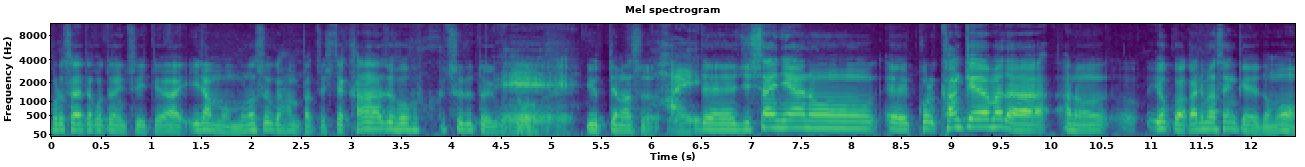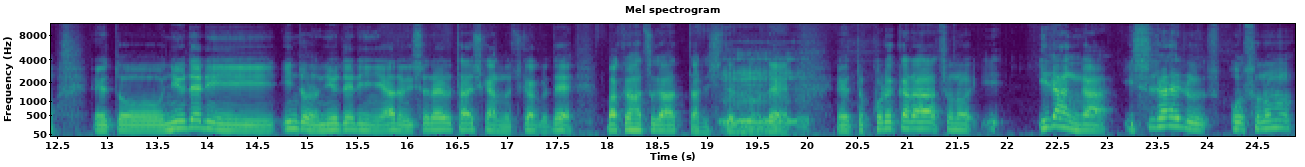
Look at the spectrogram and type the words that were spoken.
殺されたことについては、イランもものすごく反発して、必ず報復するということを言ってます。えーはい、で実際にあの、えー、これ、関係はまだあのよく分かりませんけれども、えーと、ニューデリー、インドのニューデリーにあるイスラエル大使館の近くで爆発があったりしてるので、えーと、これからそのイランがイスラエルをその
